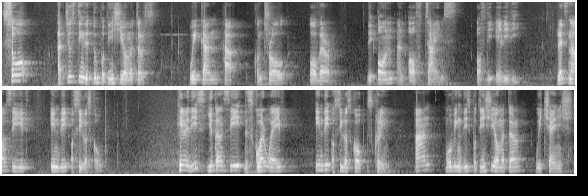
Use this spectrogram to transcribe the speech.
So adjusting the two potentiometers we can have control over the on and off times of the LED. Let's now see it in the oscilloscope. Here it is, you can see the square wave in the oscilloscope screen. And moving this potentiometer, we change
